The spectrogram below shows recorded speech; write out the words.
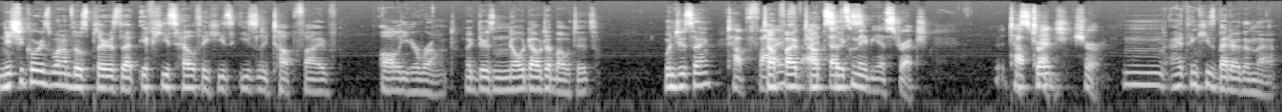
Nishikori is one of those players that if he's healthy, he's easily top five all year round. Like there's no doubt about it. Wouldn't you say? Top five? Top five, I- top That's six? maybe a stretch. Top stretch? 10, sure. Mm, I think he's better than that.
